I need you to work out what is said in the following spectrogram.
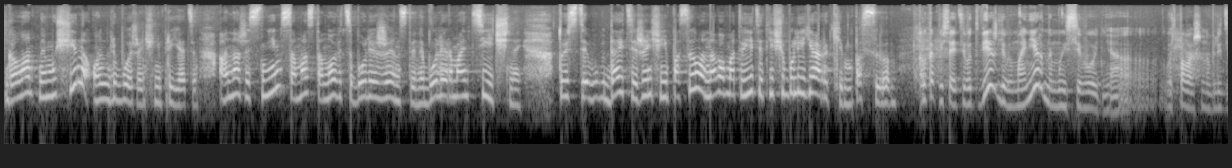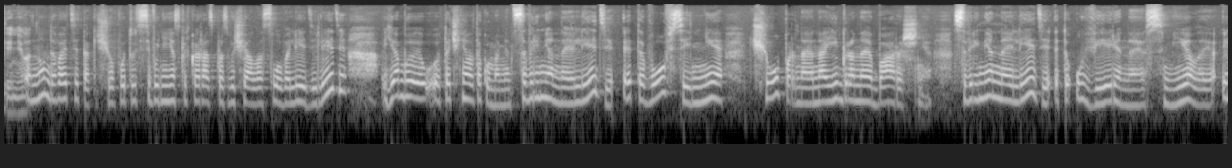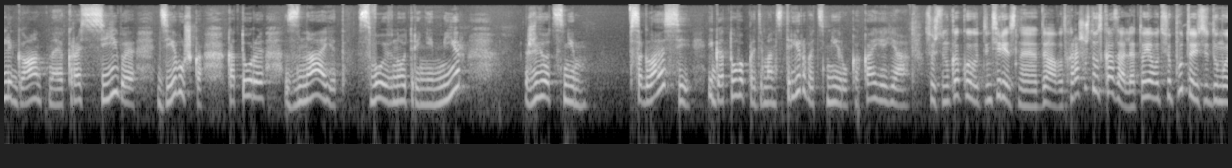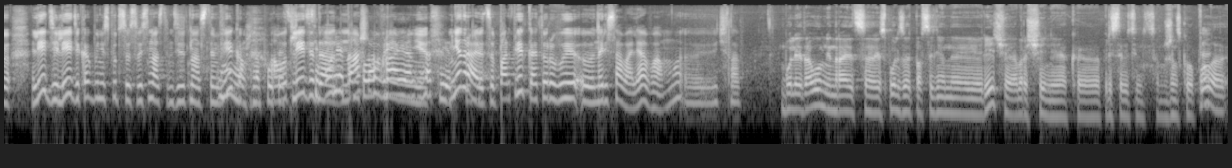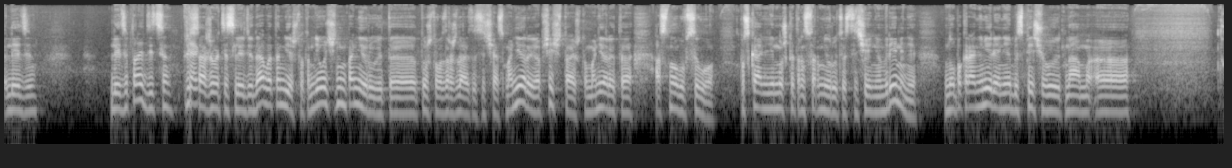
Галантный мужчина, он любой женщине приятен, она же с ним сама становится более женственной, более романтичной. То есть э, дайте женщине посыл, она вам ответит еще более ярким посылом. Вы как вы считаете, вот вежливы, манерны мы сегодня, э, вот по вашим наблюдениям? Ну, давайте так еще. Вот сегодня несколько раз прозвучало слово «леди-леди». Я бы уточнила такой момент. Современная леди – это вовсе не чопорная, наигранная барышня. Современная леди – это уверенная, смелая, элегантная, красивая девушка, которая знает свой внутренний мир, живет с ним в согласии и готова продемонстрировать миру, какая я. Слушайте, ну какое вот интересное, да, вот хорошо, что вы сказали, а то я вот все путаюсь и думаю, леди, леди, как бы не спутаться с 18-19 Ну, веком, можно а вот леди, Тем да, нашего времени. Мне нравится портрет, который вы э, нарисовали, а вам, э, Вячеслав? Более того, мне нравится использовать повседневные речи, обращения к представительницам женского пола, леди. Леди, пройдите, присаживайтесь, леди, да, в этом есть что-то. Мне очень импонирует э, то, что возрождаются сейчас манеры. Я вообще считаю, что манеры – это основа всего. Пускай они немножко трансформируются с течением времени, но, по крайней мере, они обеспечивают нам э,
